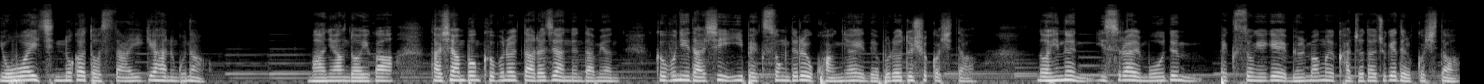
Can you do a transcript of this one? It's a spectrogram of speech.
여호와의 진노가 더 쌓이게 하는구나. 만약 너희가 다시 한번 그분을 따르지 않는다면 그분이 다시 이 백성들을 광야에 내버려 두실 것이다. 너희는 이스라엘 모든 백성에게 멸망을 가져다 주게 될 것이다.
